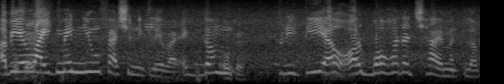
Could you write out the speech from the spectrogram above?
अभी okay. ये Okay. वाइट में न्यू फ़ैशन निकले हुआ है। एकदम Okay. प्रीति है और बहुत अच्छा है मतलब।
